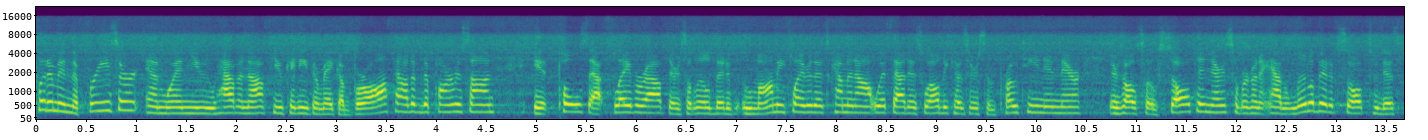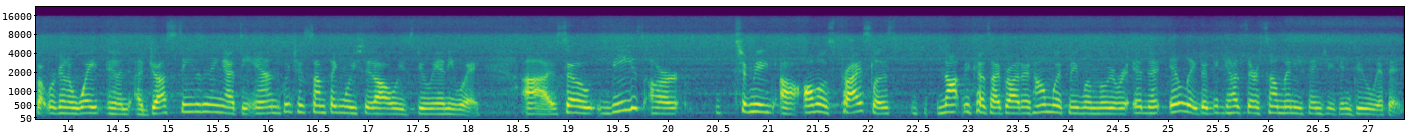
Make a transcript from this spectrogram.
put them in the freezer, and when you have enough, you can either make a broth out of the Parmesan. It pulls that flavor out. There's a little bit of umami flavor that's coming out with that as well because there's some protein in there. There's also salt in there, so we're going to add a little bit of salt to this, but we're going to wait and adjust seasoning at the end, which is something we should always do anyway. Uh, so these are to me uh, almost priceless, not because I brought it home with me when we were in Italy, but because there are so many things you can do with it.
